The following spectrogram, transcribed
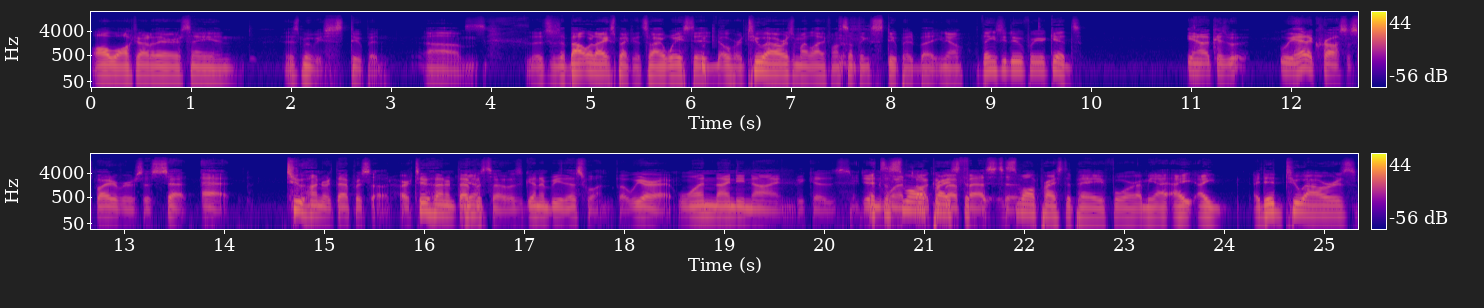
all walked out of there saying, "This movie's stupid." Um, this is about what I expected. So I wasted over two hours of my life on something stupid, but you know, things you do for your kids. You know, cuz we, we had Across the Spider-Verse is set at 200th episode. Our 200th Yeah. episode was going to be this one, but we are at 199 because you didn't it's a want to small talk price about to fast 10. small price to pay for. I mean, I, I I I did two hours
